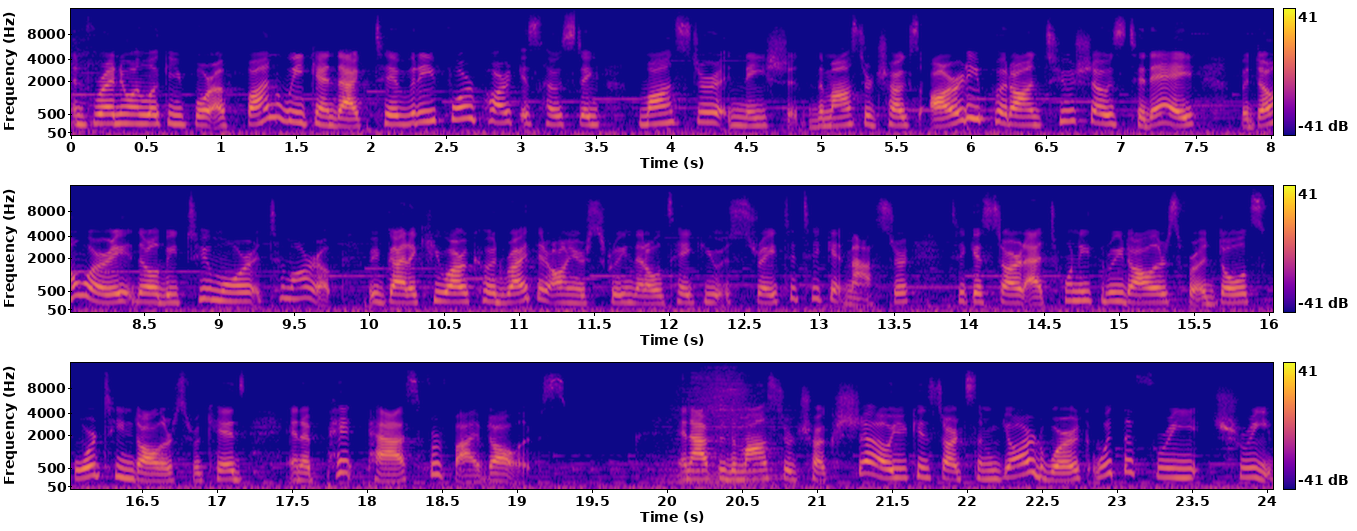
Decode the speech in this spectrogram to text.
And for anyone looking for a fun weekend activity, Ford Park is hosting Monster Nation. The monster trucks already put on two shows today, but don't worry, there will be two more tomorrow. We've got a QR code right there on your screen that will take you straight to Ticketmaster. Tickets start at $23 for adults, $14 for kids, and a pit pass for $5. And after the monster truck show, you can start some yard work with a free tree.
